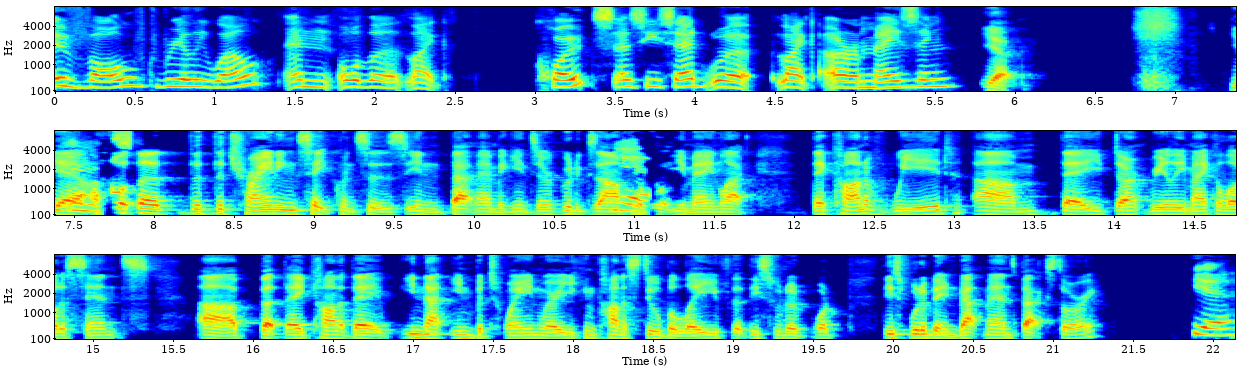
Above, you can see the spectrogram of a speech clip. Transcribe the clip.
evolved really well, and all the like quotes, as you said, were like are amazing. Yeah. Yeah, And I thought the, the the training sequences in Batman Begins are a good example Yeah. of what you mean. Like they're kind of weird. Um, they don't really make a lot of sense. Uh, but they kind of they in that in between where you can kind of still believe that this would have what this would have been Batman's backstory. Yeah,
